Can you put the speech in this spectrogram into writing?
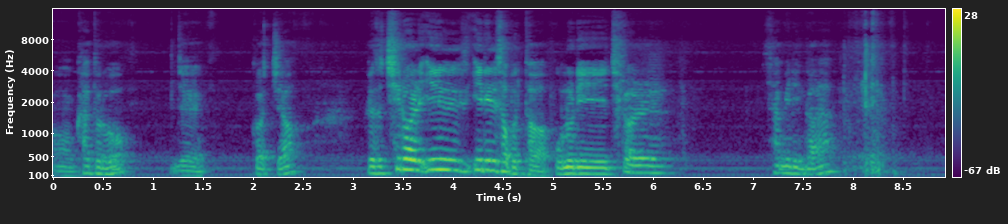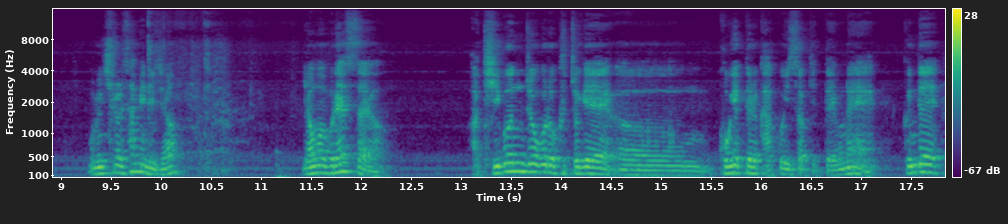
어, 카드로 이제 그었죠. 그래서 7월 1, 1일서부터 오늘이 7월 3일인가? 오늘 7월 3일이죠. 영업을 했어요. 아, 기본적으로 그쪽에 어, 고객들을 갖고 있었기 때문에 근데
